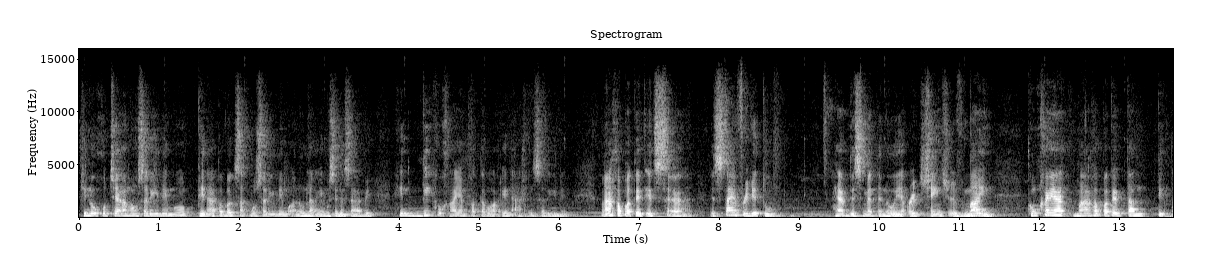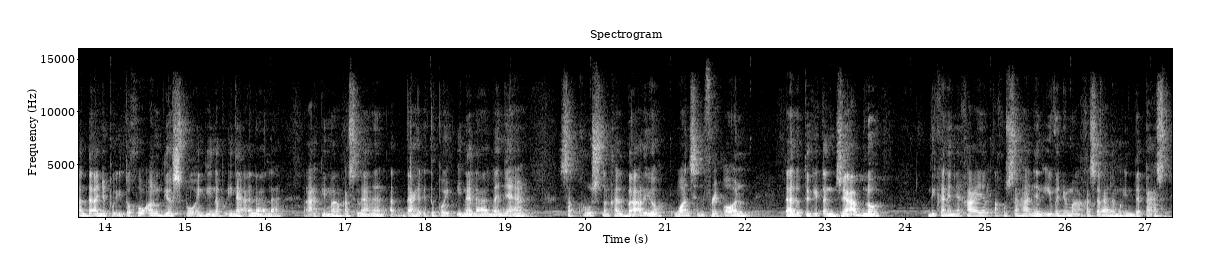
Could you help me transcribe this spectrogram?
kinukutya mo ang sarili mo, pinapabagsak mo sarili mo, anong lagi mo sinasabi, hindi ko kayang patawarin ang aking sarili. Mga kapatid, it's, uh, it's time for you to have this metanoia or change of mind. Kung kaya, mga kapatid, tandaan niyo po ito, kung ang Diyos po hindi na po inaalala, ang ating mga kasalanan. At dahil ito po ay inalala niya sa krus ng Kalbaryo, once and for all, lalo tigit ang Diablo, hindi ka na niya kayang akusahan. And even yung mga kasalanan mo in the past,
